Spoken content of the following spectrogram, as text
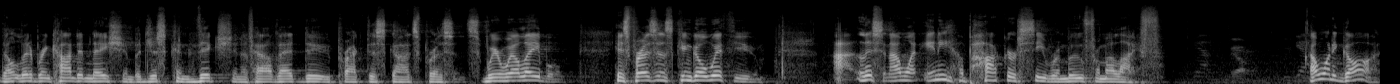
don't let it bring condemnation, but just conviction of how that dude practiced God's presence. We're well able. His presence can go with you. I, listen, I want any hypocrisy removed from my life. I want it gone.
